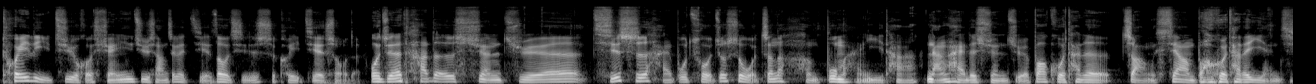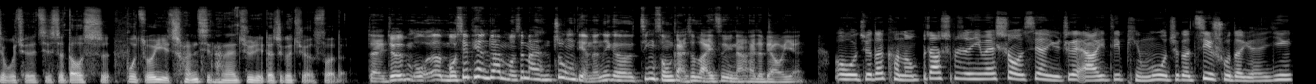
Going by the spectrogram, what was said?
推理剧和悬疑剧上，这个节奏其实是可以接受的。我觉得他的选角其实还不错，就是我真的很不满意他男孩的选角，包括他的长相，包括他的演技，我觉得其实都是不足以撑起他在剧里的这个角色的。对，就是。某呃某些片段，某些蛮重点的那个惊悚感是来自于男孩的表演。哦，我觉得可能不知道是不是因为受限于这个 LED 屏幕这个技术的原因，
